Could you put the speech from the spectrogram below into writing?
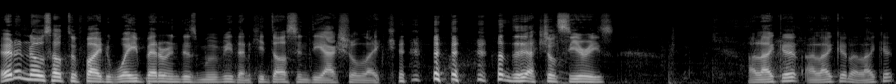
Eren knows how to fight way better in this movie than he does in the actual, like, the actual series. I like it, I like it, I like it.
